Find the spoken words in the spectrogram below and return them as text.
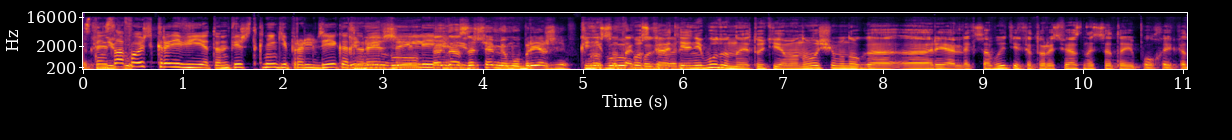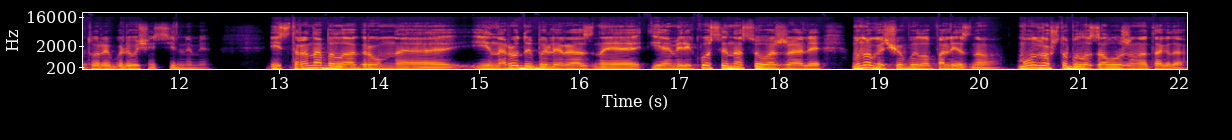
кни- Станислав книгу- Ильич краевед, он пишет книги про людей, которые Книгу- жили... Тогда зачем ему Брежнев? Книгу Просто выпускать я не буду на эту тему, но очень много э, реальных событий, которые связаны с этой эпохой, которые были очень сильными. И страна была огромная, и народы были разные, и америкосы нас уважали. Много чего было полезного. Много что было заложено тогда.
